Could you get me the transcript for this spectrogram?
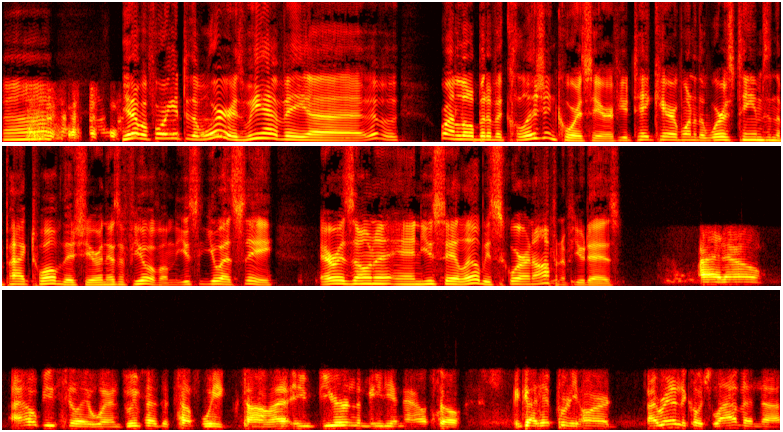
You know, before we get to the Warriors, we have a, uh, we have a we're on a little bit of a collision course here. If you take care of one of the worst teams in the Pac-12 this year, and there's a few of them, USC, Arizona, and UCLA will be squaring off in a few days. I know. I hope UCLA wins. We've had a tough week, Tom. I, you're in the media now, so it got hit pretty hard. I ran into Coach Lavin uh,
